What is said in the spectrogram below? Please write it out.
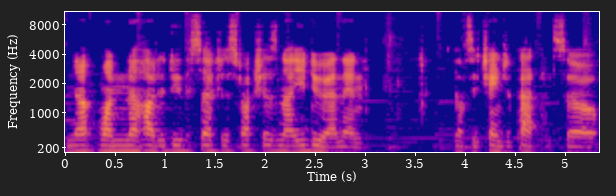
not want to know how to do the circular structures, now you do, and then obviously change the pattern. So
